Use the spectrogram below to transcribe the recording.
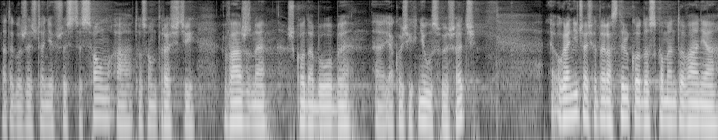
dlatego że jeszcze nie wszyscy są, a to są treści ważne. Szkoda byłoby e, jakoś ich nie usłyszeć. Ograniczę się teraz tylko do skomentowania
